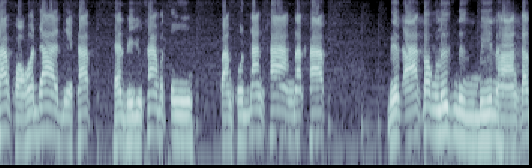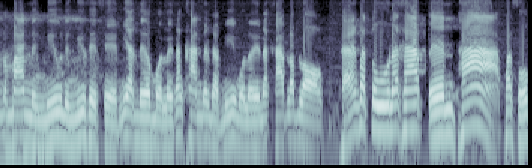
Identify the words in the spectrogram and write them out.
ครับของ Honda เนี่ยครับแผ่นเพจอยู่ข้างประตู ฝั่งคนนั่งข้างนะครับ เมตรอาร์ต้องลึกหนึ่งมีลห่างกันประมาณหนึ่งนิ้วหนึ่งนิ้วเศษๆเนี่ยเดิมหมดเลยทั้งคันเป็นแบบนี้หมดเลยนะครับ รับรองแผงประตูนะครับ เป็นผ้าผสม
